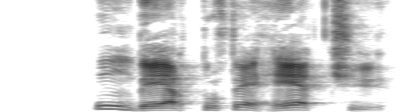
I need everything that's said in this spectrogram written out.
Humberto Ferretti.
